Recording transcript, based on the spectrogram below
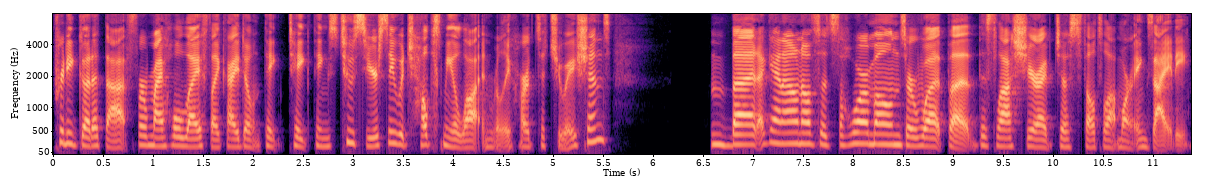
pretty good at that for my whole life. Like I don't think take things too seriously, which helps me a lot in really hard situations. But again, I don't know if it's the hormones or what, but this last year I've just felt a lot more anxiety.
